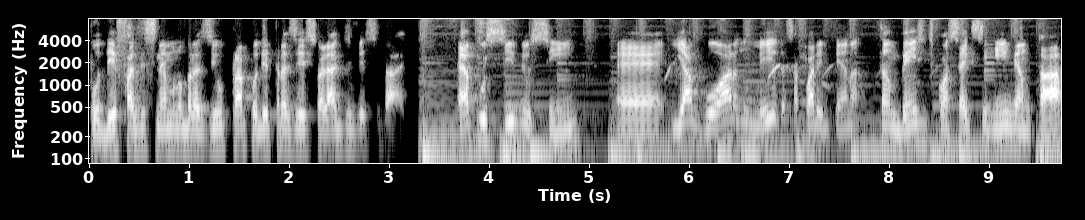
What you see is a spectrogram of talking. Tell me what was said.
poder fazer cinema no Brasil para poder trazer esse olhar de diversidade. É possível sim. É, e agora, no meio dessa quarentena, também a gente consegue se reinventar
